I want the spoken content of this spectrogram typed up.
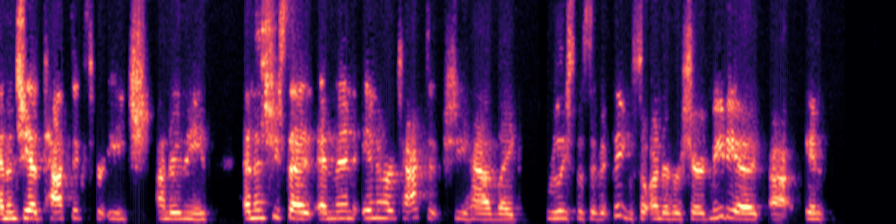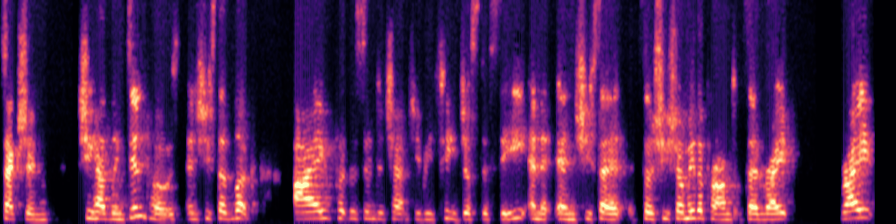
and then she had tactics for each underneath and then she said and then in her tactics she had like really specific things. So under her shared media uh, in section she had linkedin posts and she said look i put this into chat gpt just to see. And and she said so she showed me the prompt. It said write write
